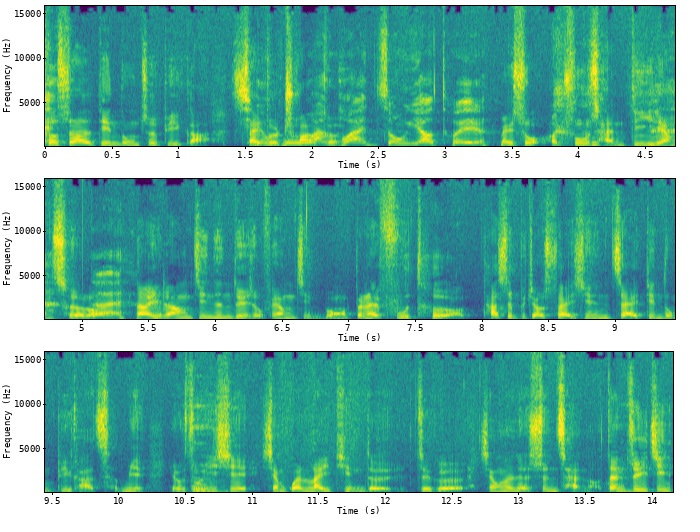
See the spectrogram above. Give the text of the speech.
特斯拉的电动车皮卡 Cybertruck。终于要推了，没错啊，出产第一辆车了，那也让竞争对手非常紧绷啊。本来福特啊，它是比较率先在电动皮卡层面有做一些相关 lighting 的这个相关的生产哦，但最近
